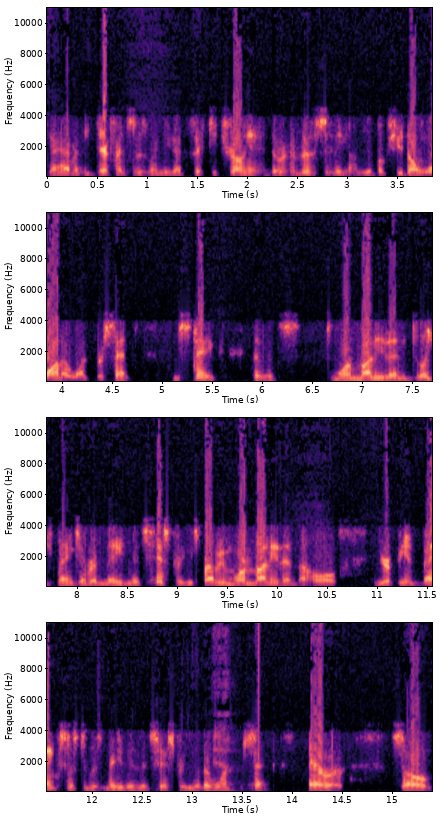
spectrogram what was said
to have any differences when you got 50 trillion derivatives sitting on your books. You don't want a 1% mistake because it's, it's more money than Deutsche Bank's ever made in its history. It's probably more money than the whole European bank system has made in its history with a yeah. 1% error. So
